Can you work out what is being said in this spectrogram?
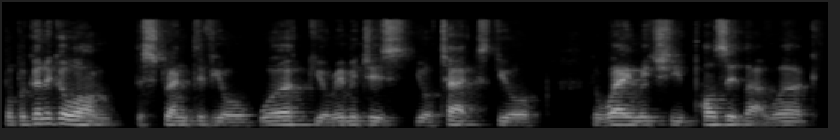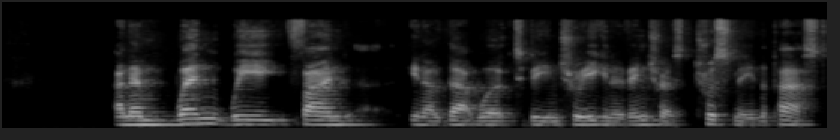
but we're going to go on the strength of your work, your images, your text, your the way in which you posit that work. And then when we find, you know, that work to be intriguing and of interest, trust me, in the past,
